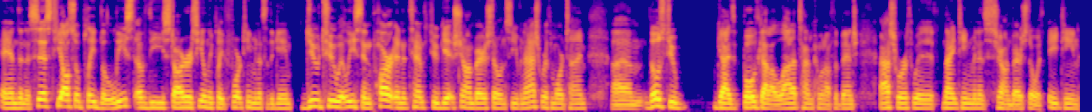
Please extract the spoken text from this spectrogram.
and an assist. He also played the least of the starters. He only played 14 minutes of the game due to, at least in part, an attempt to get Sean Bairstow and Steven Ashworth more time. Um, those two guys both got a lot of time coming off the bench. Ashworth with 19 minutes, Sean Bairstow with 18.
